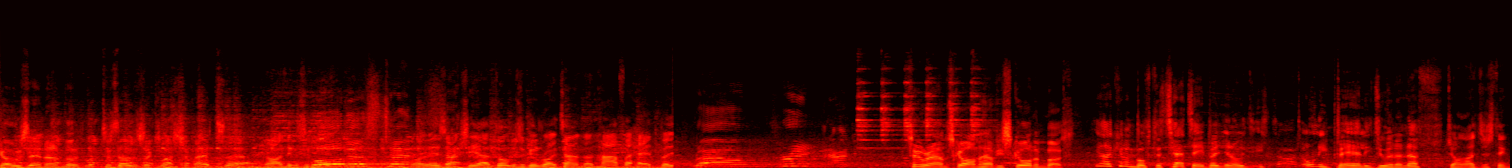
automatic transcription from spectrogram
goes in, and it looked as though there's a clash of heads there. No, I think it's a good. Well, it is actually. Yeah, I thought it was a good right hand and half a head, but Round three. Two rounds gone, have you scored them both? yeah, I give them both to Tete, but you know, he's only barely doing enough, John. I just think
